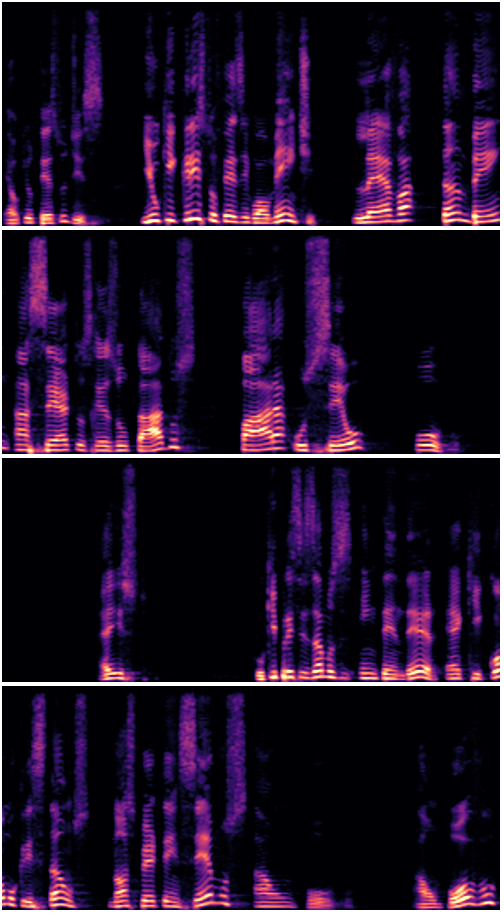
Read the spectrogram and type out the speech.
É o que o texto diz. E o que Cristo fez igualmente leva também a certos resultados para o seu povo. É isto. O que precisamos entender é que, como cristãos, nós pertencemos a um povo, a um povo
